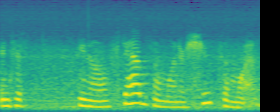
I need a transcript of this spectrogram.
and just, you know, stab someone or shoot someone.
